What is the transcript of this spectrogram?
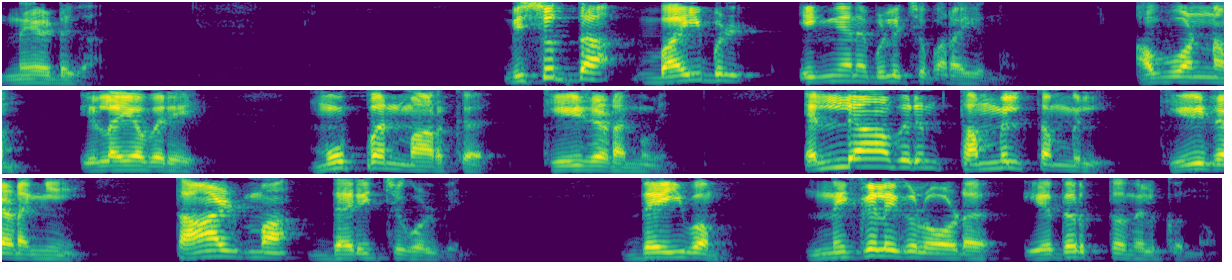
നേടുക. വിശുദ്ധ ബൈബിൾ ഇങ്ങനെ വിളിച്ചു പറയുന്നു. അവണ്ണം ഇളയവരെ മൂപ്പന്മാർക്ക് കീഴടങ്ങുവിൻ. എല്ലാവരും തമ്മിൽ തമ്മിൽ കീഴടങ്ങി താഴ്മ ധരിച്ചുകൊള്ളുവിൻ. ദൈവം നികളികളോട് എതിർത്ത് നിൽക്കുന്നു.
